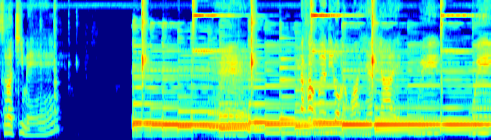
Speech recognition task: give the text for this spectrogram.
ဆိုတော့ကြည့်မယ်အဲနှစ်ခေါက်ပဲဒီတော့မှာကွာရမ်းများတယ်ဝေးဝေး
